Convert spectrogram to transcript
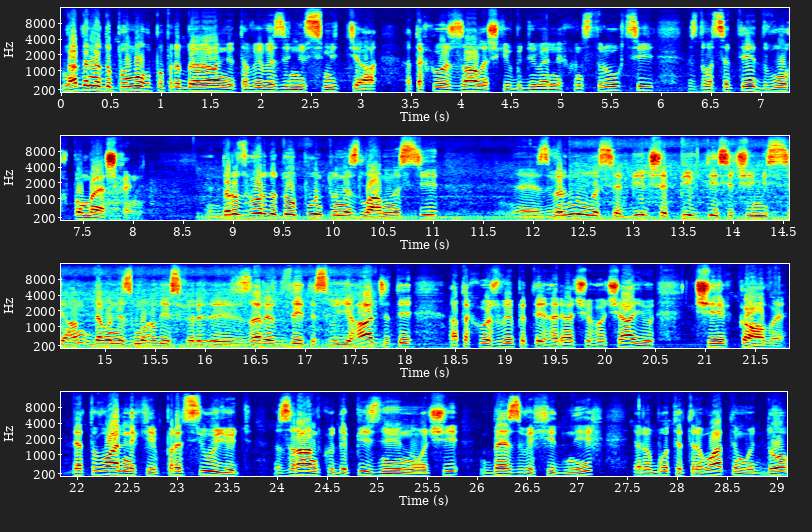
Надано допомогу по прибиранню та вивезенню сміття, а також залишків будівельних конструкцій з 22 помешкань. До розгорнутого пункту незламності звернулося більше пів тисячі містян, де вони змогли е, зарядити свої гаджети, а також випити гарячого чаю чи кави. Рятувальники працюють зранку до пізньої ночі без вихідних роботи триватимуть до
